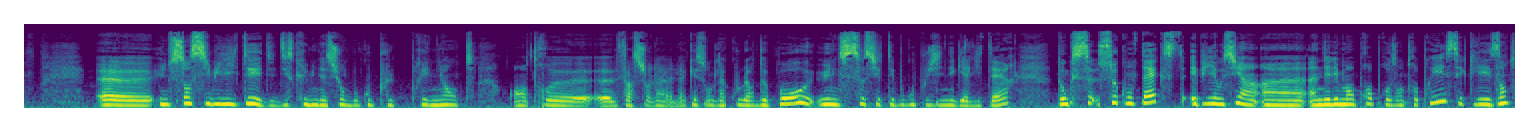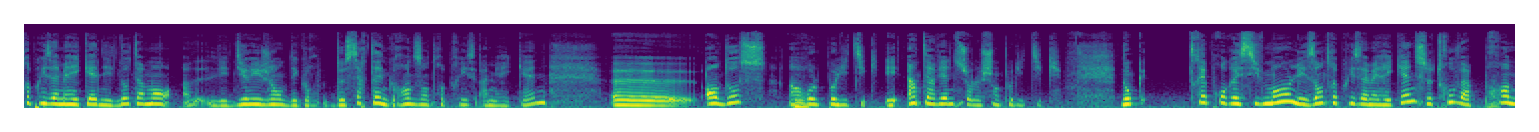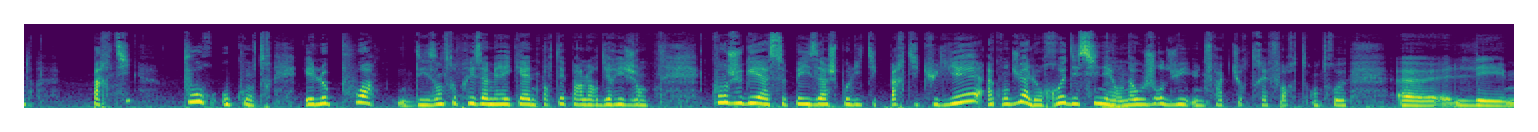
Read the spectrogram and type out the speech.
Une sensibilité et des discriminations beaucoup plus prégnantes entre, euh, enfin sur la, la, question de la couleur de peau, une société beaucoup plus inégalitaire. Donc ce, ce contexte, et puis il y a aussi un, un, un élément propre aux entreprises, c'est que les entreprises américaines et notamment euh, les dirigeants des, de certaines grandes entreprises américaines euh, endossent un mmh. rôle politique et interviennent sur le champ politique. Donc très progressivement, les entreprises américaines se trouvent à prendre parti pour ou contre. Et le poids des entreprises américaines portées par leurs dirigeants, conjugué à ce paysage politique particulier, a conduit à le redessiner. Mmh. On a aujourd'hui une fracture très forte entre euh, les,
